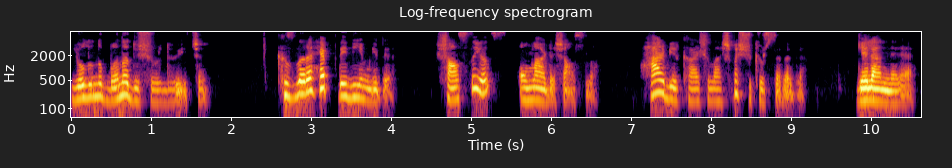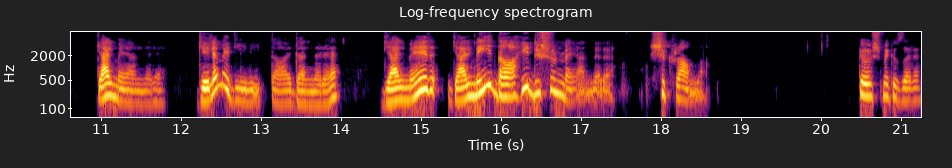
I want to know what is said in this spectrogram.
Yolunu bana düşürdüğü için. Kızlara hep dediğim gibi. Şanslıyız, onlar da şanslı. Her bir karşılaşma şükür sebebi. Gelenlere, gelmeyenlere, gelemediğini iddia edenlere, gelmeye, gelmeyi dahi düşünmeyenlere şükranla. Görüşmek üzere.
